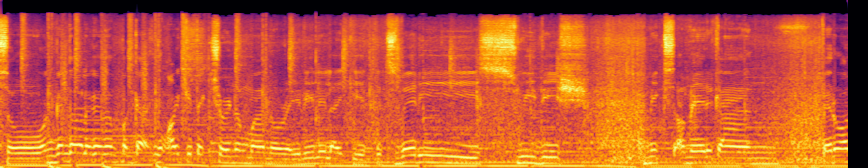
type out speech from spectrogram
So, ang ganda talaga ng pagka, yung architecture ng Manor, I really like it. It's very Swedish, mixed American, pero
